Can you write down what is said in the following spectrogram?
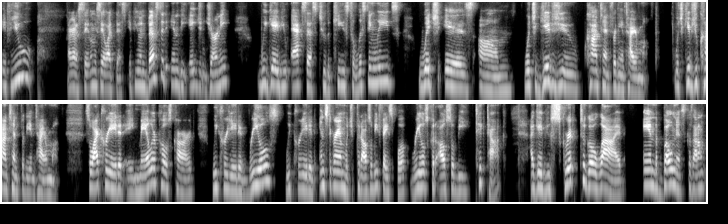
if you, I gotta say, let me say it like this: if you invested in the agent journey, we gave you access to the keys to listing leads, which is um, which gives you content for the entire month which gives you content for the entire month. So I created a mailer postcard. We created Reels. We created Instagram, which could also be Facebook. Reels could also be TikTok. I gave you script to go live and the bonus because I don't,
